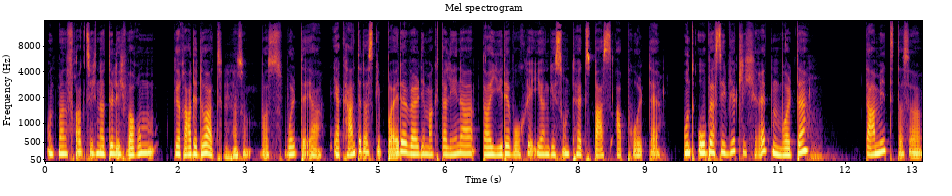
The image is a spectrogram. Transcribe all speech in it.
und man fragt sich natürlich, warum gerade dort. Mhm. Also was wollte er? Er kannte das Gebäude, weil die Magdalena da jede Woche ihren Gesundheitspass abholte. Und ob er sie wirklich retten wollte, damit, dass er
